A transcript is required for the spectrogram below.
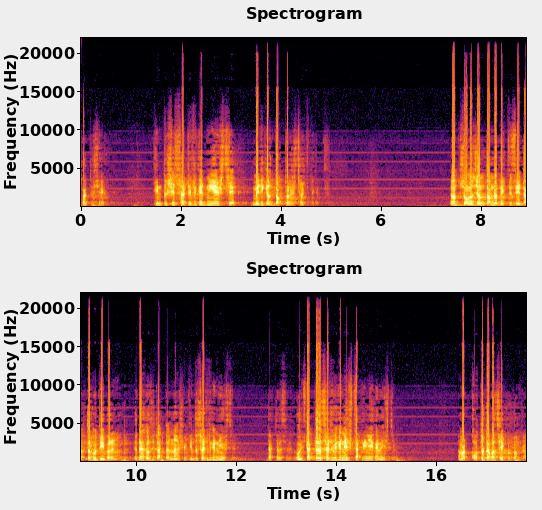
হয়তো সে, কিন্তু সে সার্টিফিকেট নিয়ে এসছে মেডিকেল ডক্টরের সার্টিফিকেট এবং জলজন্ত আমরা দেখতেছি ডাক্তার হতেই পারে না। দেখা যাচ্ছে ডাক্তার না সে, কিন্তু সার্টিফিকেট নিয়ে এসছে, ডাক্তারের সার্টিফিকেট ওই ডাক্তারের সার্টিফিকেট নিয়ে চাকরি নিয়ে এখানে এসছে। আমরা কতটা বাছাই করব আমরা?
